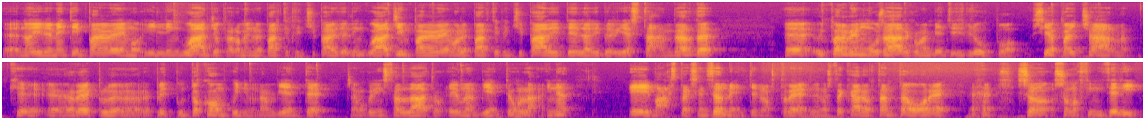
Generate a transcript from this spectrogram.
eh, noi ovviamente impareremo il linguaggio, perlomeno le parti principali del linguaggio, impareremo le parti principali della libreria standard, eh, impareremo a usare come ambiente di sviluppo sia PyCharm che eh, Replit.com, quindi un ambiente diciamo così, installato e un ambiente online e basta essenzialmente, le nostre, le nostre care 80 ore eh, sono, sono, finite lì.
